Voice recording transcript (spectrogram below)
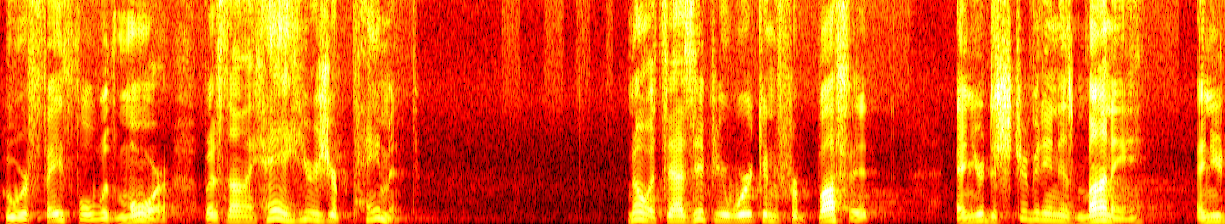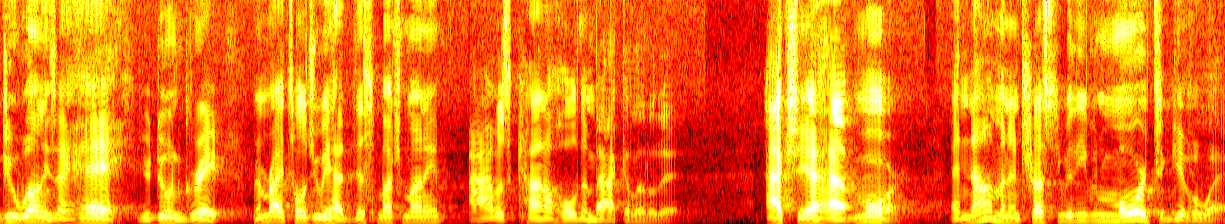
who were faithful with more. But it's not like, hey, here's your payment. No, it's as if you're working for Buffett and you're distributing his money and you do well. And he's like, hey, you're doing great. Remember, I told you we had this much money? I was kind of holding back a little bit. Actually, I have more. And now I'm going to entrust you with even more to give away.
